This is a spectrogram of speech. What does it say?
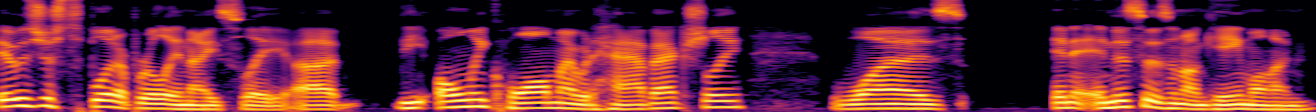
it was just split up really nicely. Uh, the only qualm I would have actually was, and, and this isn't on Game On,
